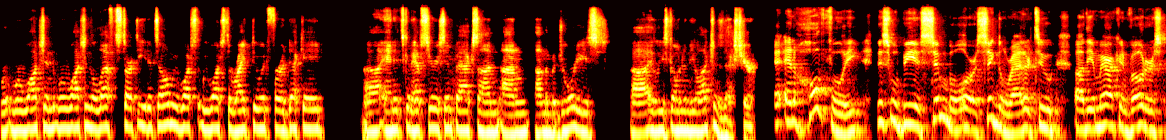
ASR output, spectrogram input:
we're, we're, watching, we're watching the left start to eat its own. We watched, we watched the right do it for a decade. and it's going to have serious impacts on, on, on the majorities uh, at least going into the elections next year. And hopefully, this will be a symbol or a signal, rather, to uh, the American voters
